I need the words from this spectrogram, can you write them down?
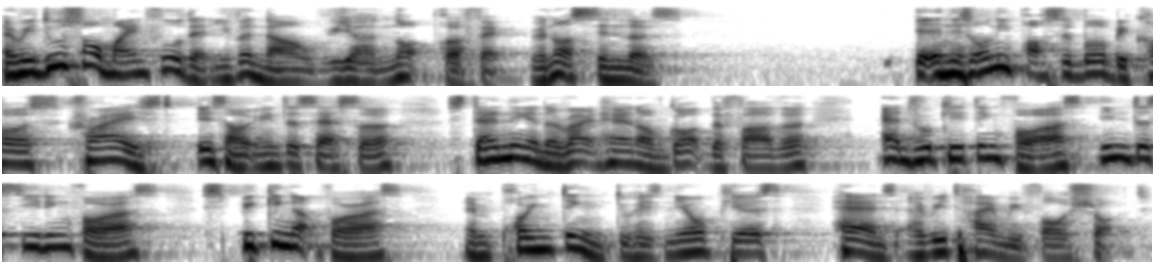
And we do so mindful that even now we are not perfect, we're not sinless. And it's only possible because Christ is our intercessor, standing at the right hand of God the Father, advocating for us, interceding for us, speaking up for us, and pointing to his nail pierced hands every time we fall short.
